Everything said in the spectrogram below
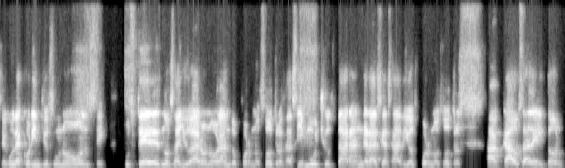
2 Corintios 1:11, ustedes nos ayudaron orando por nosotros, así muchos darán gracias a Dios por nosotros a causa del don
